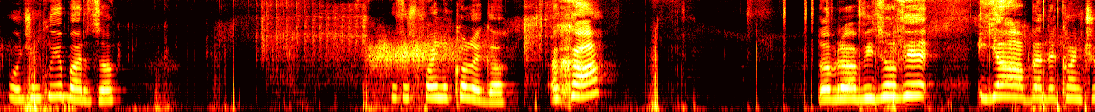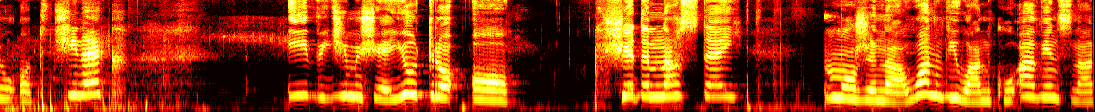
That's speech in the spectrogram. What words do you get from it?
O, dziękuję bardzo. Jesteś fajny kolega. Aha! Dobra, widzowie, ja będę kończył odcinek. Widzimy się jutro o 17. Może na 1v1, a więc na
